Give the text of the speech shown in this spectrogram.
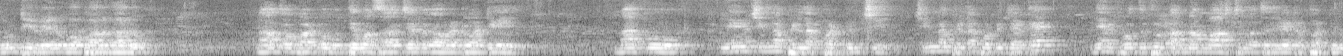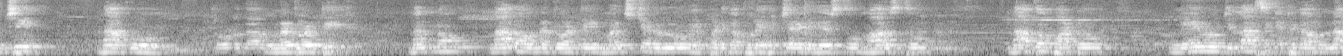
గుంటి వేణుగోపాల్ గారు. నాతో పాటు ఉద్యమ సహచరులుగా ఉన్నటువంటి నాకు నేను చిన్న పిల్లప్పటి నుంచి చిన్న పిల్లప్పటి నుంచి అంటే నేను పొద్దుటూరు అన్నం మాస్టర్లో చదివేటప్పటి నుంచి నాకు తోడుగా ఉన్నటువంటి నన్ను నాలో ఉన్నటువంటి మంచి చెడులను ఎప్పటికప్పుడు హెచ్చరిక చేస్తూ మారుస్తూ నాతో పాటు నేను జిల్లా సెక్రటరీగా ఉన్నా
